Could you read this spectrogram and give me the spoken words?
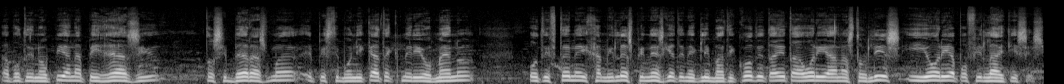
από την οποία να πηγάζει το συμπέρασμα επιστημονικά τεκμηριωμένο ότι φταίνε οι χαμηλές ποινές για την εγκληματικότητα ή τα όρια αναστολής ή οι όρια αποφυλάκησης.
